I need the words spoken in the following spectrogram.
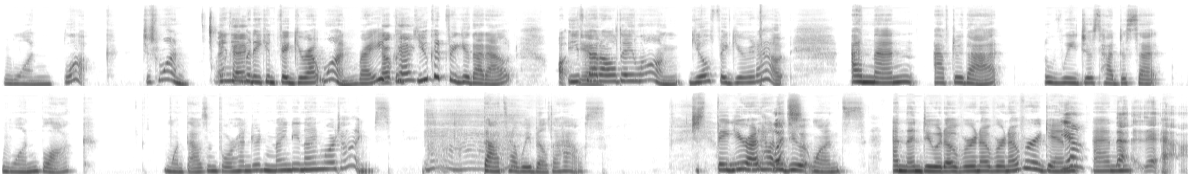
one block, just one. Okay. Anybody can figure out one, right? Like, Okay. you could figure that out. Uh, You've got all day long. You'll figure it out. And then after that, we just had to set one block 1,499 more times. That's how we built a house. Just figure out how to do it once and then do it over and over and over again. Yeah, And That- that- uh,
